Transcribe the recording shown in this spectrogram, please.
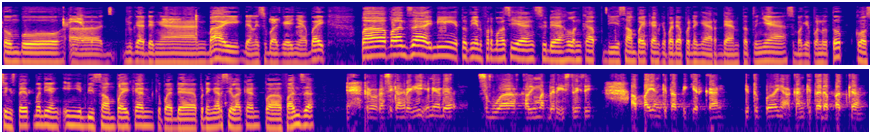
tumbuh uh, juga dengan baik dan lain sebagainya. Baik, Pak Fanza, ini tentunya informasi yang sudah lengkap disampaikan kepada pendengar dan tentunya sebagai penutup closing statement yang ingin disampaikan kepada pendengar silakan Pak Fanza. Eh, terima kasih Kang Regi. Ini ada sebuah kalimat dari istri sih. Apa yang kita pikirkan itu pula yang akan kita dapatkan.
